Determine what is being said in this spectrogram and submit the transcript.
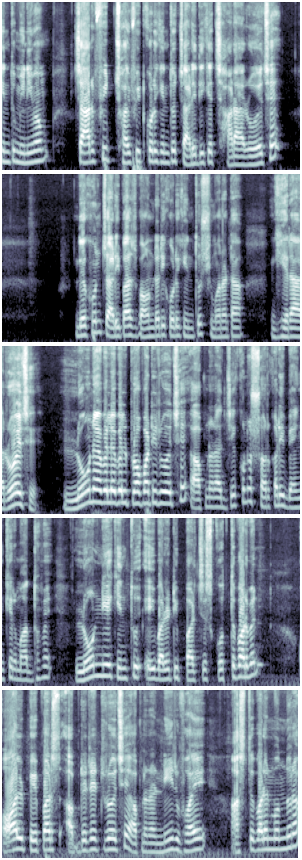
কিন্তু মিনিমাম চার ফিট ছয় ফিট করে কিন্তু চারিদিকে ছাড়া রয়েছে। দেখুন, চারিপাশ বাউন্ডারি করে কিন্তু সীমানাটা ঘেরা রয়েছে। লোন অ্যাভেলেবেল প্রপার্টি রয়েছে। আপনারা যে কোনো সরকারি ব্যাংকের মাধ্যমে লোন নিয়ে কিন্তু এই বাড়িটি পারচেস করতে পারবেন। অল পেপারস আপডেটেড রয়েছে। আপনারা নির্ভয়ে আসতে পারেন বন্ধুরা।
